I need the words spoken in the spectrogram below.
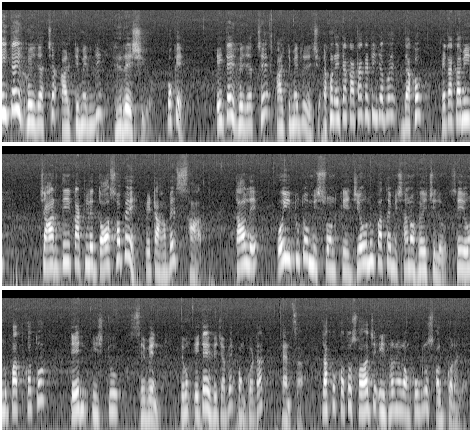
এইটাই হয়ে যাচ্ছে আলটিমেটলি রেশিও ওকে এইটাই হয়ে যাচ্ছে আলটিমেটলি রেশিও এখন এটা কাটাকাটি যাবে, দেখো, এটাকে আমি চার দিয়ে কাটলে দশ হবে, এটা হবে সাত। তাহলে ওই দুটো মিশ্রণকে যে অনুপাতে মেশানো হয়েছিল, সেই অনুপাত কত? টেন ইস টু সেভেন এবং এটাই হয়ে যাবে অঙ্কটার অ্যান্সার দেখো কত সহজে এই ধরনের অঙ্কগুলো সলভ করা যায়।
